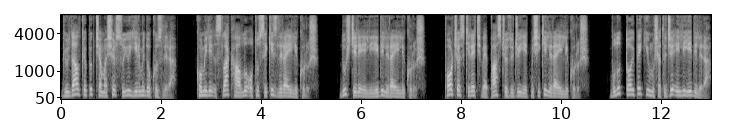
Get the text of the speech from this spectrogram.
Güldal köpük çamaşır suyu 29 lira. Komili ıslak havlu 38 lira 50 kuruş. Duş jeli 57 lira 50 kuruş. Porçöz kireç ve pas çözücü 72 lira 50 kuruş. Bulut doypek yumuşatıcı 57 lira.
